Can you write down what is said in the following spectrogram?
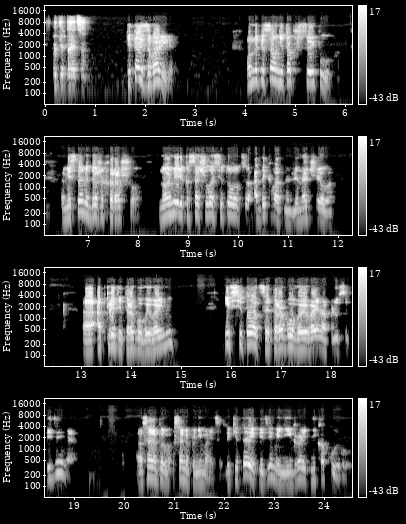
Что китайцы? Китай завалили. Он написал не так уж все и плохо. Местами даже хорошо но Америка сочла ситуацию адекватной для начала э, открытой торговой войны. И в ситуации торговая война плюс эпидемия, э, сами, сами понимаете, для Китая эпидемия не играет никакую роль.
